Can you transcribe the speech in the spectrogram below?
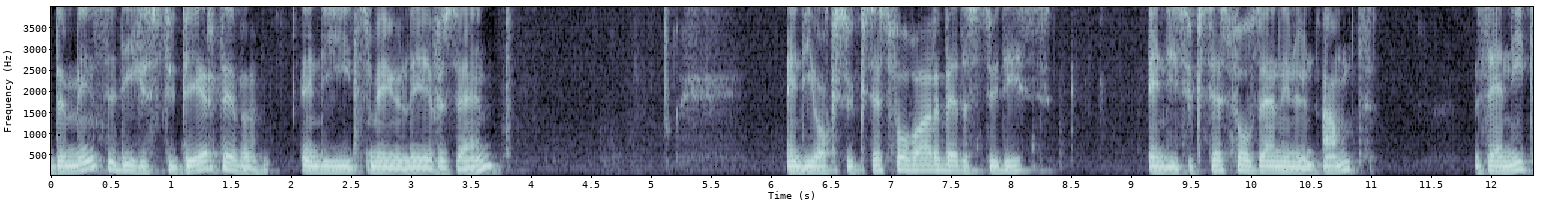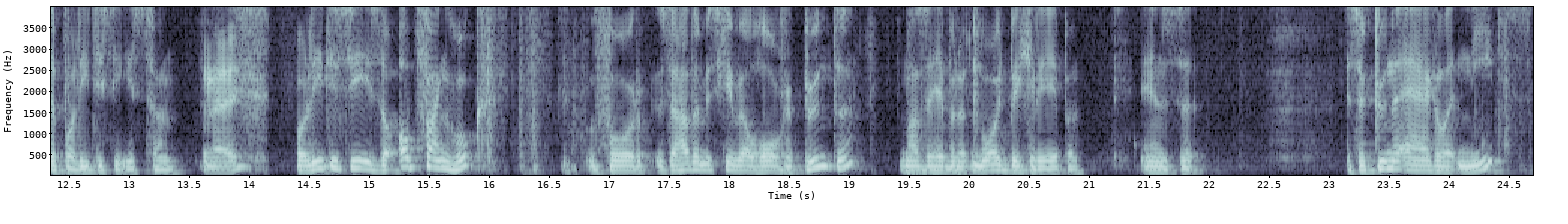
De mensen die gestudeerd hebben en die iets met hun leven zijn, en die ook succesvol waren bij de studies, en die succesvol zijn in hun ambt, zijn niet de politici, is van. Nee. Politici is de opvanghoek voor. Ze hadden misschien wel hoge punten, maar ze hebben het nooit begrepen. En ze, ze kunnen eigenlijk niets,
